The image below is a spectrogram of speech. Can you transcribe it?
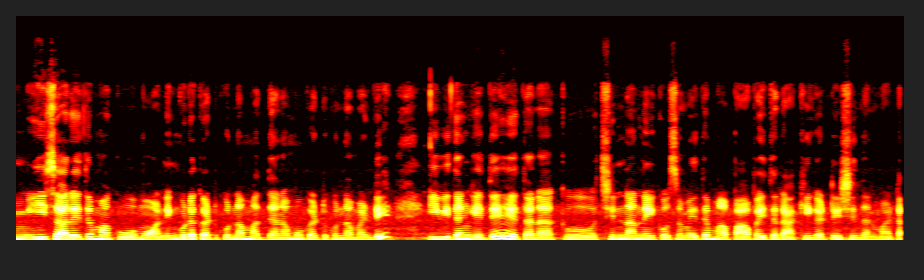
ఈసారి అయితే మాకు మార్నింగ్ కూడా కట్టుకున్నాం మధ్యాహ్నము కట్టుకున్నామండి. ఈ విధంగా అయితే తనకు చిన్న అన్నయ్య కోసం అయితే మా పాప అయితే రాఖీ కట్టేసింది అనమాట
